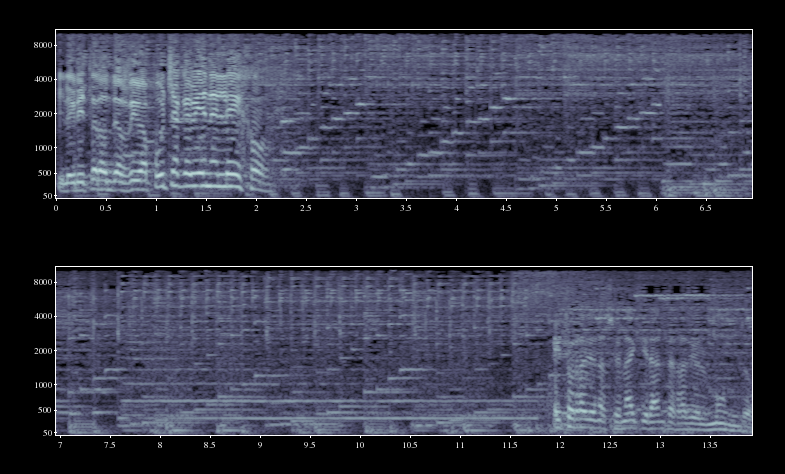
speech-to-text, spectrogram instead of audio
Y le gritaron de arriba, pucha que viene lejos. Esto es Radio Nacional, que era antes Radio El Mundo.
